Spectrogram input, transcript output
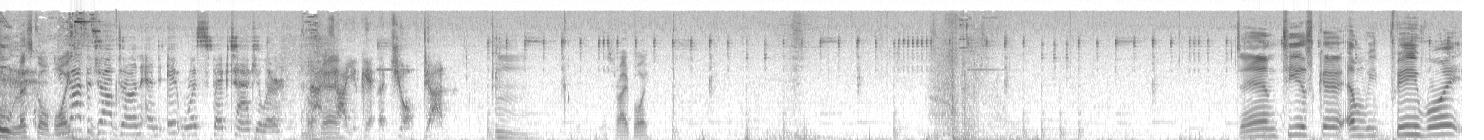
Oh, let's go, boy. You got the job done, and it was spectacular. That's how you get the job done. Hmm. That's right, boy. Damn, TSK MVP, boy.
